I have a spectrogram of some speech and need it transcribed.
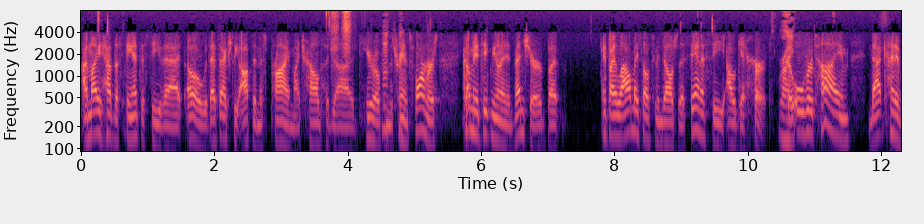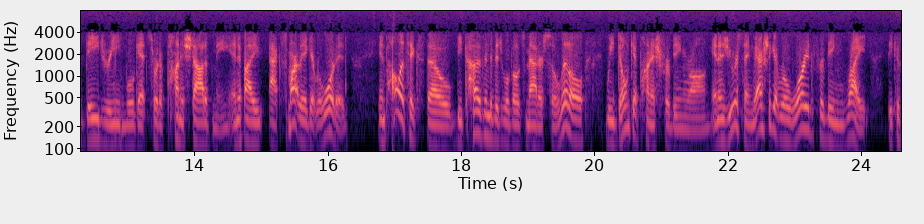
I might have the fantasy that, oh, that's actually Optimus Prime, my childhood uh, hero from the Transformers, coming to take me on an adventure. But if I allow myself to indulge that fantasy, I'll get hurt. Right. So over time, that kind of daydream will get sort of punished out of me. And if I act smartly, I get rewarded. In politics, though, because individual votes matter so little, we don't get punished for being wrong. And as you were saying, we actually get rewarded for being right because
